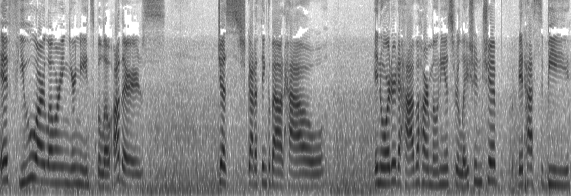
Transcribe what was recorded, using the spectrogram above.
if you are lowering your needs below others, just got to think about how, in order to have a harmonious relationship, it has to be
